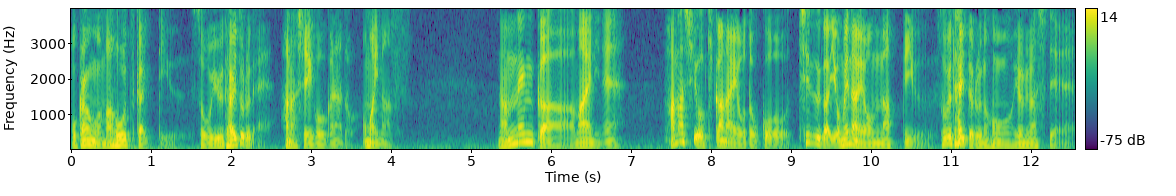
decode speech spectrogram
おかんは魔法使いっていう、そういうタイトルで話していこうかなと思います。何年か前にね、話を聞かない男、地図が読めない女っていう、そういうタイトルの本を読みまして、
